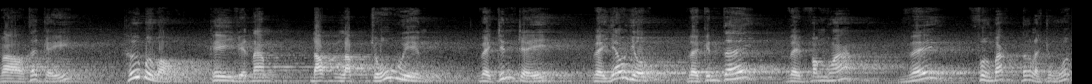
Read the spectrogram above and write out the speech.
Vào thế kỷ thứ 11 khi Việt Nam độc lập chủ quyền về chính trị về giáo dục về kinh tế về văn hóa với phương Bắc tức là Trung Quốc.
